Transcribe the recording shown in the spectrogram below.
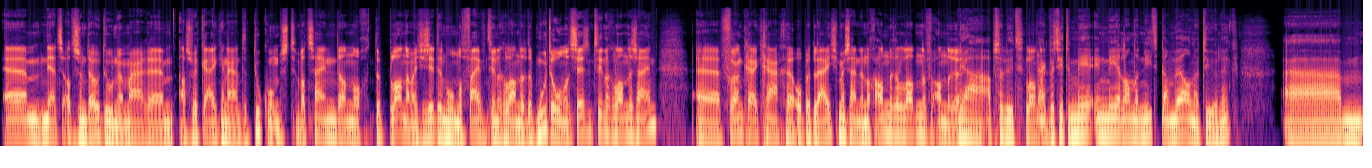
Um, ja, het is altijd zo'n dooddoener. Maar um, als we kijken naar de toekomst, wat zijn dan nog de plannen? Want je zit in 125 landen, dat moeten 126 landen zijn. Uh, Frankrijk graag uh, op het lijstje, maar zijn er nog andere landen of andere Ja, absoluut. Kijk, we zitten meer in meer landen niet dan wel natuurlijk. Um,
